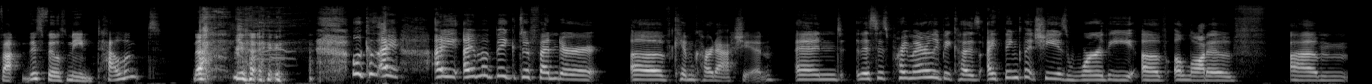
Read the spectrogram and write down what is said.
that this feels mean talent you know well because I, I i'm a big defender of kim kardashian and this is primarily because i think that she is worthy of a lot of um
